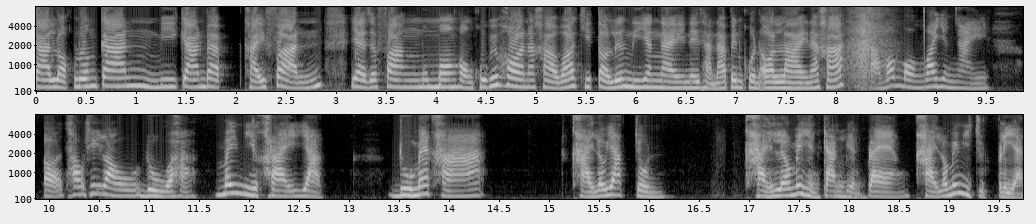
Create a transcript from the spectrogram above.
การหลอกลวงกัน มีการแบบขายฝัน อยากจะฟังมุมมองของครูพี่พรนะคะ ว่าคิดต่อเรื่องนี้ยังไงในฐานะเป็นคนออนไลน์นะคะ ถามว่ามองว่ายังไงเอ่อเท่าที่เราดูอะค่ะ ไม่มีใครอยากดูแม่ค้า ขายแล้วยากจน ขายแล้วไม่เห็นการอืมเปลี่ยนแปลง ขายแล้วไม่มีจุดเปลี่ยน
